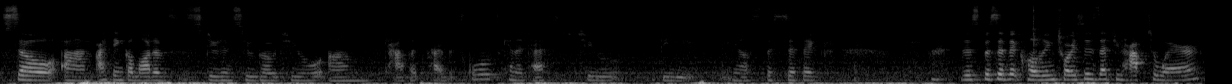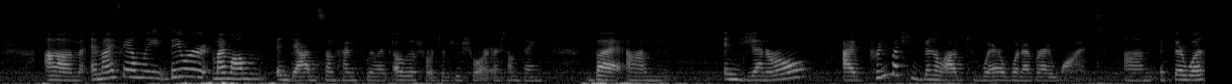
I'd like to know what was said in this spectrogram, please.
So, um, I think a lot of students who go to um, Catholic private schools can attest to the you know specific the specific clothing choices that you have to wear. Um, and my family, they were my mom and dad sometimes were like, "Oh, those shorts are too short" or something. But um, in general, I pretty much have been allowed to wear whatever I want. Um, if there was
